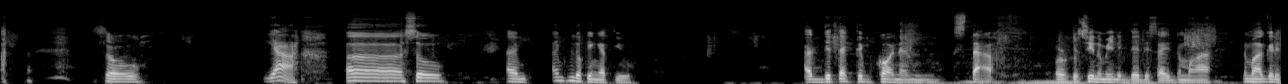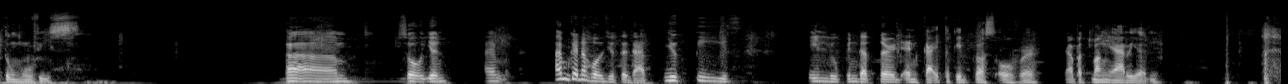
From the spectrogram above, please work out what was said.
so, yeah. Uh, so, I'm I'm looking at you. A Detective Conan staff or kung sino may nagde-decide ng mga ng mga ganitong movies. Um, so yun, I'm I'm gonna hold you to that. You tease a Lupin the Third and Kaito Kid crossover. Dapat mangyari yun.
